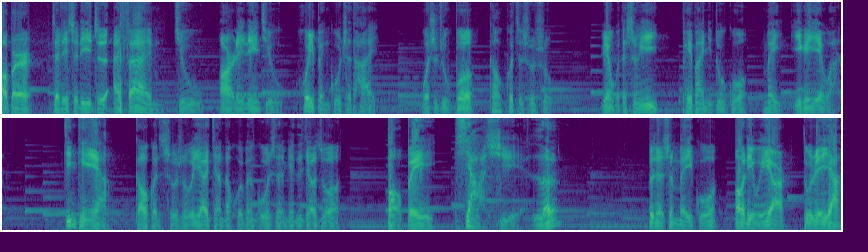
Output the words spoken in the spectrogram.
宝贝儿，这里是荔枝 FM 九五二零零九绘本故事台，我是主播高个子叔叔，愿我的声音陪伴你度过每一个夜晚。今天呀，高个子叔叔要讲的绘本故事的名字叫做《宝贝下雪了》，作者是美国奥利维尔·杜瑞亚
